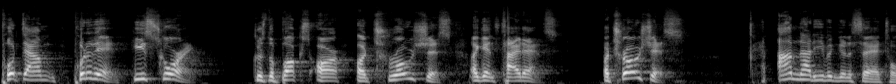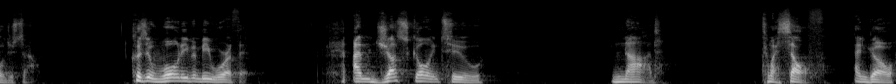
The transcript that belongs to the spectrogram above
put down, put it in. He's scoring. Because the Bucks are atrocious against tight ends. Atrocious. I'm not even going to say I told you so because it won't even be worth it. I'm just going to nod to myself and go,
